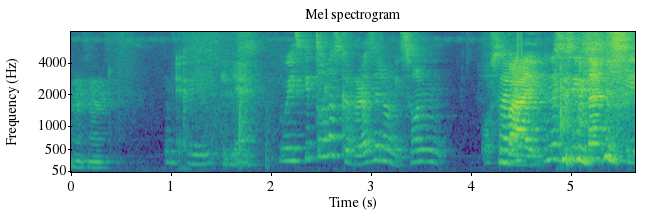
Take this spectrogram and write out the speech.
Ujú. Ok. Y ya. Güey, es que todas las carreras de la Unison, o sea, Bye. necesitan, sí,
